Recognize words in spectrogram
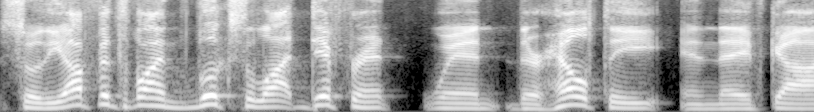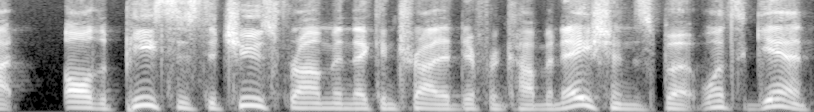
So the offensive line looks a lot different when they're healthy and they've got all the pieces to choose from and they can try the different combinations. But once again,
